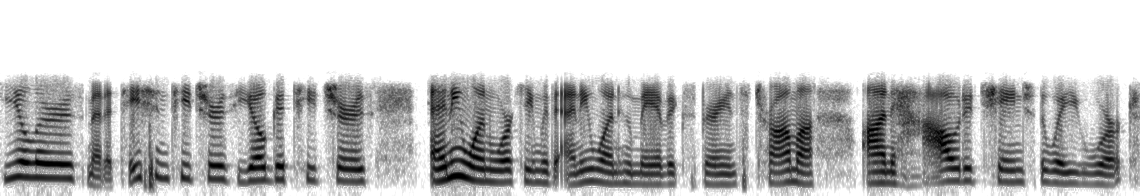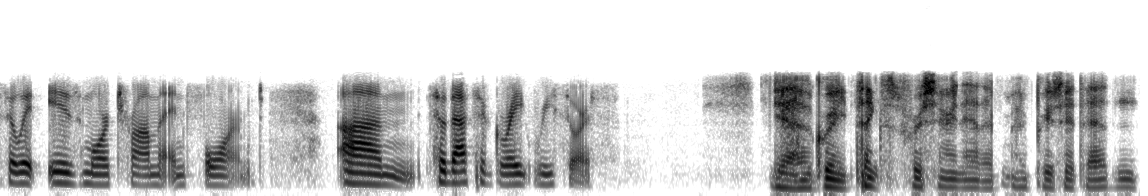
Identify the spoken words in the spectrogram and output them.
healers meditation teachers yoga teachers anyone working with anyone who may have experienced trauma on how to change the way you work so it is more trauma informed um, so that's a great resource. Yeah, great. Thanks for sharing that. I, I appreciate that. And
